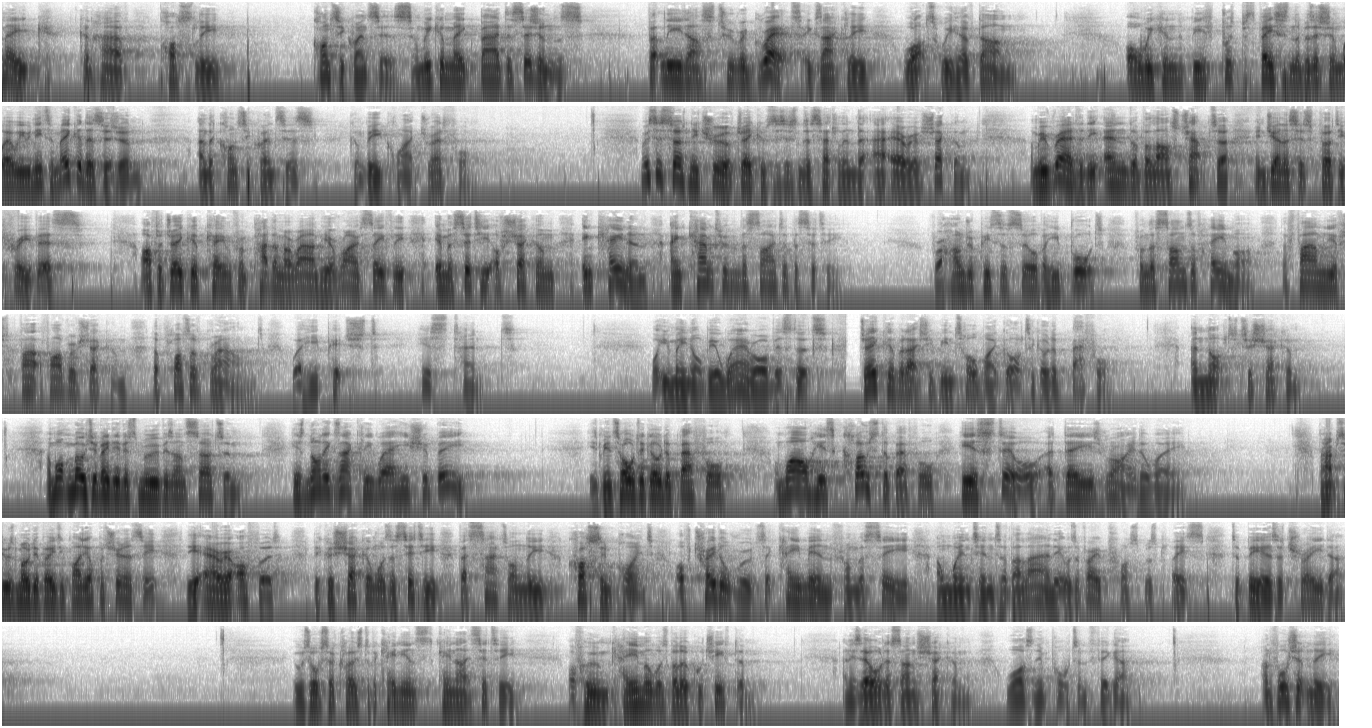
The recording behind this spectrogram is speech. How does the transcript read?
make can have costly consequences, and we can make bad decisions that lead us to regret exactly what we have done. Or we can be faced in a position where we need to make a decision and the consequences can be quite dreadful. This is certainly true of Jacob's decision to settle in the area of Shechem. And we read at the end of the last chapter in Genesis 33 this. After Jacob came from Paddan Aram, he arrived safely in the city of Shechem in Canaan and camped within the sight of the city. For a hundred pieces of silver, he brought from the sons of Hamor, the family of father of Shechem, the plot of ground where he pitched his tent. What you may not be aware of is that Jacob had actually been told by God to go to Bethel and not to Shechem. And what motivated this move is uncertain. He's not exactly where he should be. He's been told to go to Bethel, and while he's close to Bethel, he is still a day's ride away. Perhaps he was motivated by the opportunity the area offered, because Shechem was a city that sat on the crossing point of tradal routes that came in from the sea and went into the land. It was a very prosperous place to be as a trader. It was also close to the Canaanite city, of whom Hamor was the local chieftain, and his elder son Shechem was an important figure. Unfortunately,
